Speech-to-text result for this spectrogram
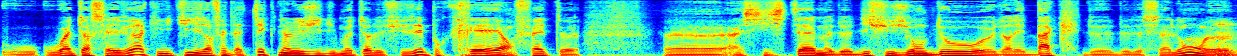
Water Saver qui utilise en fait la technologie du moteur de fusée pour créer en fait euh, un système de diffusion d'eau dans les bacs de, de, de salon euh, mmh.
